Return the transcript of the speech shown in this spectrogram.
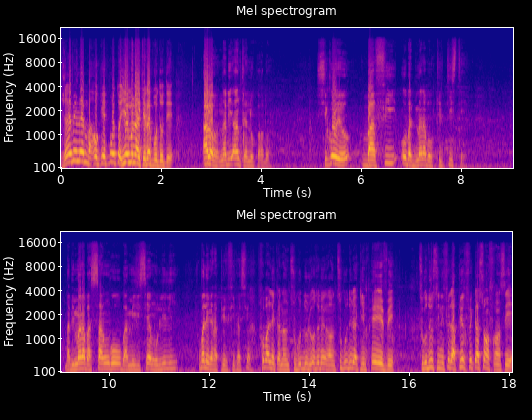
jaemi lemba oke poto ye mona akenda poto te alors nabi entre nous pardon sikoyo bafille oyo babima na baoccultiste babima na basango bamusicien ya molili fo baleka na purification fo baleka na nsukudulu oyo tobengaka nsukudulu ya kimpeve nsukudulu signifie la purification en français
